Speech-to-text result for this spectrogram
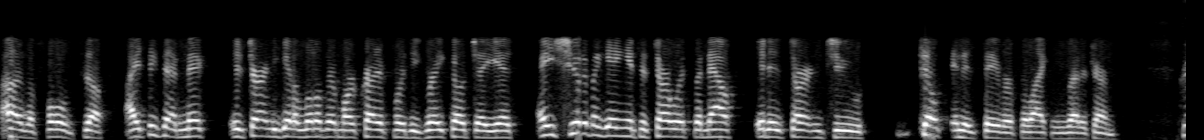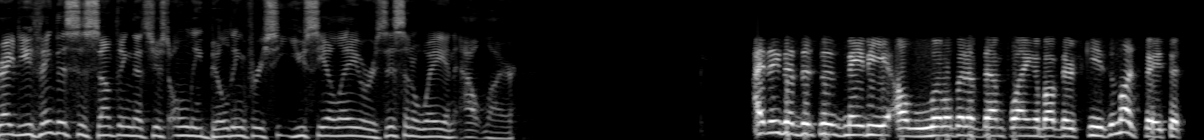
out of the fold. So I think that Mick is starting to get a little bit more credit for the great coach that he is. And he should have been getting it to start with, but now it is starting to tilt in his favor, for lack of a better term. Greg, do you think this is something that's just only building for UCLA, or is this in a way an outlier? I think that this is maybe a little bit of them playing above their skis. And let's face it,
